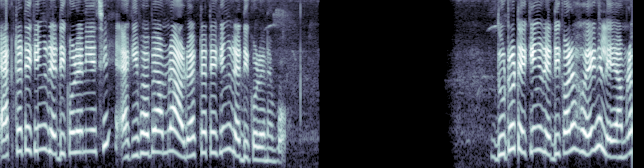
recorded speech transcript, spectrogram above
একটা টেকিং রেডি করে নিয়েছি, একইভাবে আমরা আরও একটা টেকিং রেডি করে নেব। দুটো টেকিং রেডি করা হয়ে গেলে আমরা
